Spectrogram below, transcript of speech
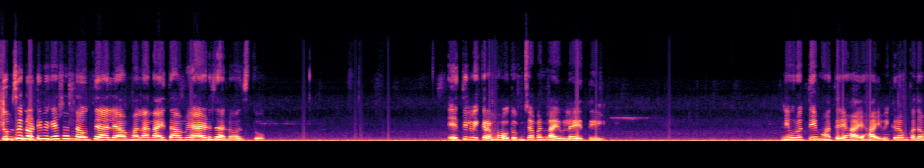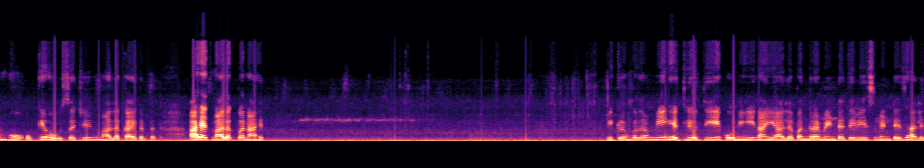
तुमचे नोटिफिकेशन नव्हते आले आम्हाला नाही तर आम्ही ऍड झालो असतो. येतील विक्रम भाऊ तुमच्या पण लाईव्हला येतील. निवृत्ती म्हात्रे हाय हाय. विक्रम कदम हो ओके हो सचिन मालक काय करतात? आहेत मालक पण आहेत. विक्रम कदम मी घेतली होती कोणीही नाही आलं पंधरा मिनटं ते वीस मिनटे झाले.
